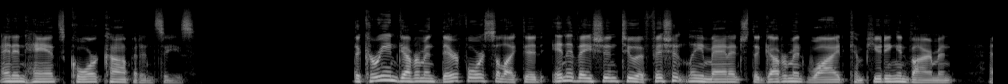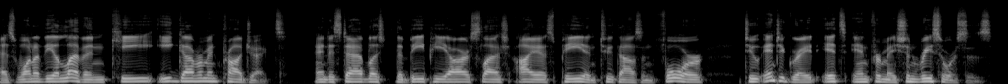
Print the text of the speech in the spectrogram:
and enhance core competencies. The Korean government therefore selected innovation to efficiently manage the government wide computing environment as one of the 11 key e government projects and established the BPR slash ISP in 2004 to integrate its information resources.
